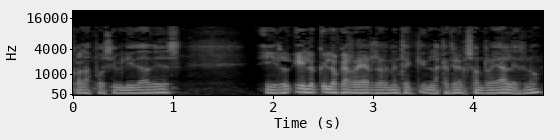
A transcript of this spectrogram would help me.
con las posibilidades y, y lo, lo, que realmente las canciones que son reales, ¿no?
